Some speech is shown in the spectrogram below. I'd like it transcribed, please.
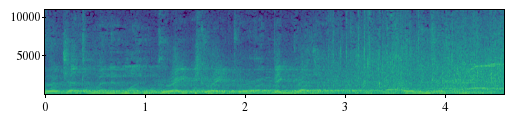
four gentlemen and one great, great roar. Big brother, holding company.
